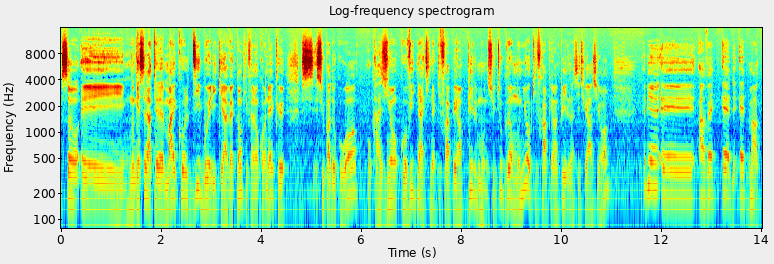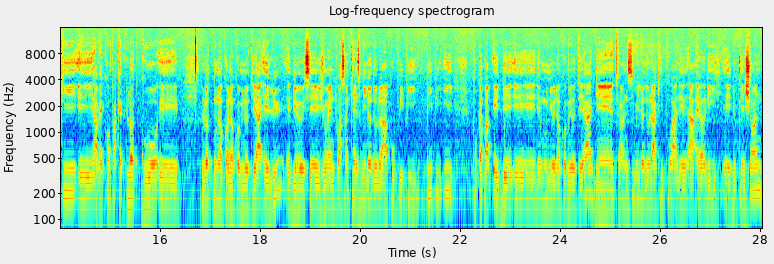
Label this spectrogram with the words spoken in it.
So, eh, uh, nou gen senatèr Michael D. Brady ki avèk nou, ki fè nou konè ke sou pa do kouan, okasyon COVID-19 ki frapè an pil moun, sütou gran moun yo ki frapè an pil nan situasyon an, Ebyen, eh avèk Ed, Ed Marquis, e, avèk kon paket lot gwo, e, lot moun an kon an kominote a elu, ebyen, eh se jwen 315 milyon dolar pou PPI pou kapap ede moun yo nan kominote a, gen 36 milyon dolar ki pou ale a early education,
